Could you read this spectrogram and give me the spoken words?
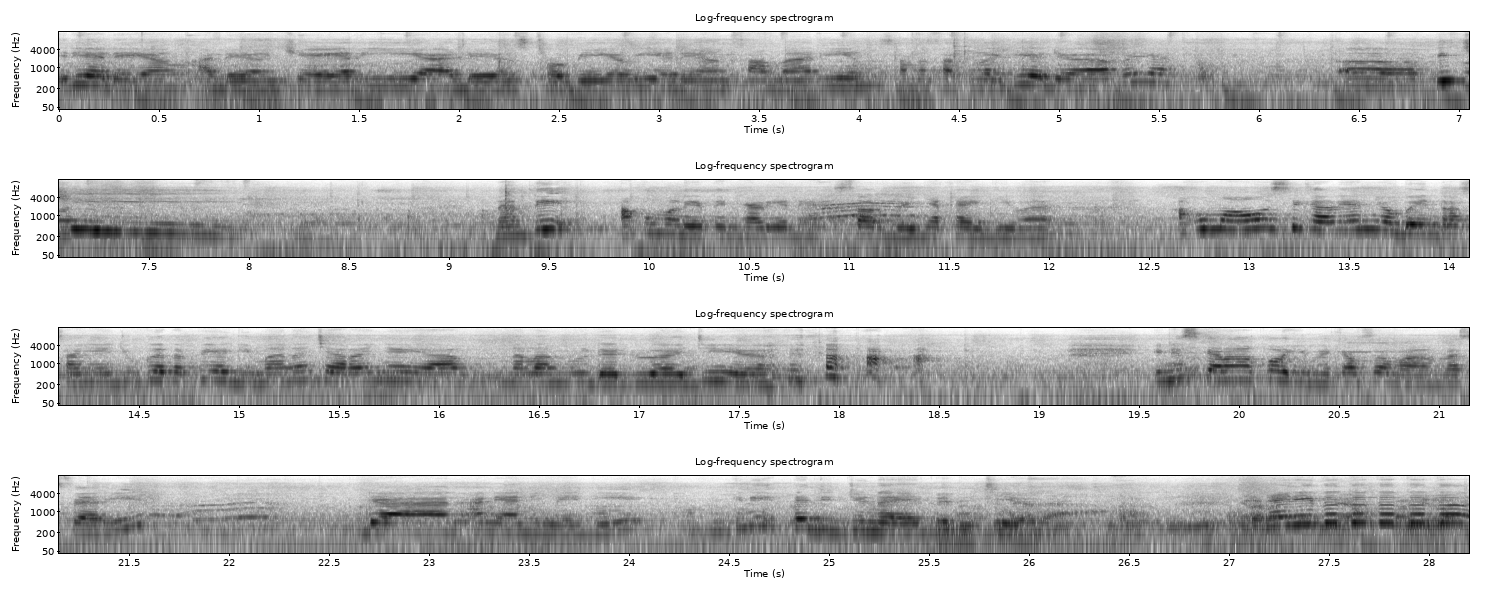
Jadi ada yang ada yang cherry, ada yang strawberry, ada yang tamarin, sama satu lagi ada apa ya? Uh, peachy. Nanti aku mau liatin kalian ya sorbetnya kayak gimana. Aku mau sih kalian nyobain rasanya juga, tapi ya gimana caranya ya? Nelan ludah dulu aja ya. Ini sekarang aku lagi makeup sama Mas Ferry dan Ani Ani Medi. Ini Teddy Junaid. Teddy. Junaidi. Dan itu tuh tuh tuh tuh.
